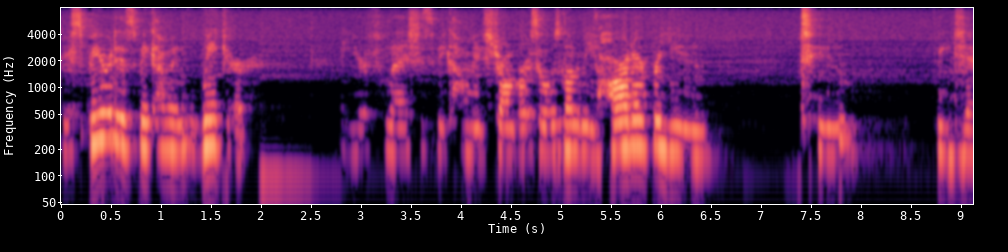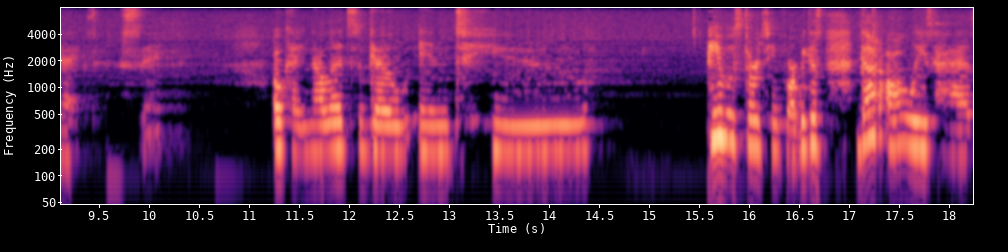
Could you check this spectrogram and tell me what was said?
your spirit is becoming weaker flesh is becoming stronger. So it's going to be harder for you to reject sin. Okay, now let's go into Hebrews 13 4 because God always has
